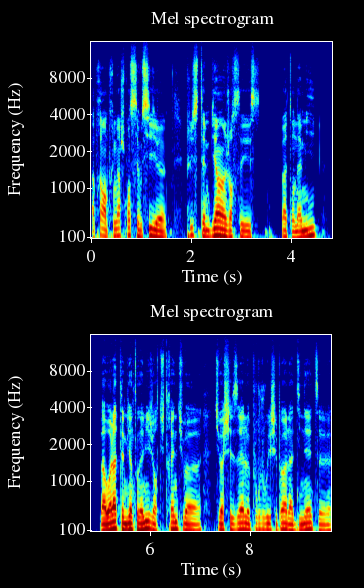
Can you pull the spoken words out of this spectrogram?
Après, en primaire, je pense que c'est aussi euh, plus t'aimes bien, genre, c'est pas, ton ami. Bah voilà, t'aimes bien ton ami, genre, tu traînes, tu vas, tu vas chez elle pour jouer, je sais pas, à la dinette, euh,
